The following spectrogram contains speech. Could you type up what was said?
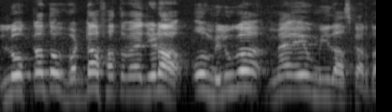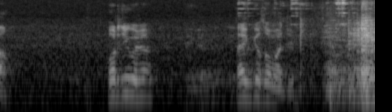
ਲੋਕਾਂ ਤੋਂ ਵੱਡਾ ਫਤਵਾ ਜਿਹੜਾ ਉਹ ਮਿਲੂਗਾ, ਮੈਂ ਇਹ ਉਮੀਦ ਆਸ ਕਰਦਾ। ਹੋਰ ਜੀ ਕੁਝ ਥੈਂਕ ਯੂ ਸੋ ਮਚ ਜੀ।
